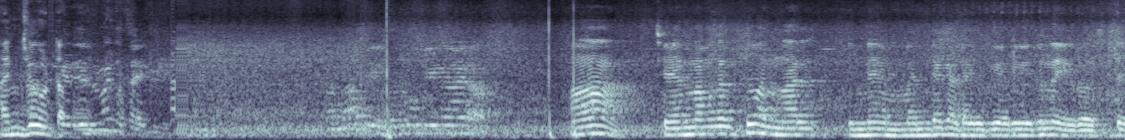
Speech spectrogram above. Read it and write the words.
അഞ്ചു കൂട്ടം. ആ ചേർണമംഗലത്ത് വന്നാൽ പിന്നെ എമ്മന്റെ കടയിൽ കയറി ഒരു നെയ് റോസ്റ്റ്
